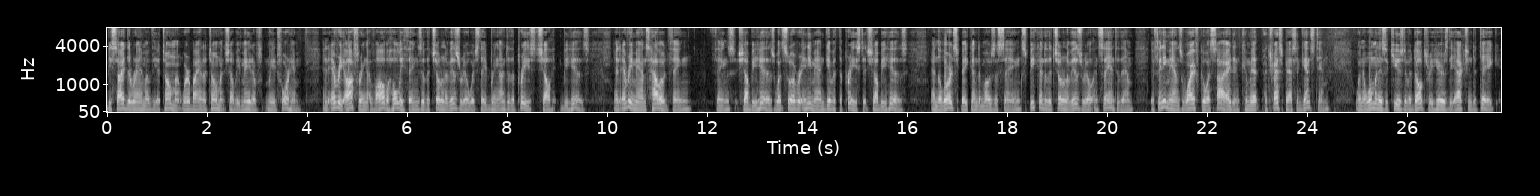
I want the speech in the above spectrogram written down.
beside the ram of the atonement, whereby an atonement shall be made of made for him. And every offering of all the holy things of the children of Israel which they bring unto the priest shall be his. And every man's hallowed thing things shall be his. Whatsoever any man giveth the priest, it shall be his. And the Lord spake unto Moses, saying, Speak unto the children of Israel, and say unto them, If any man's wife go aside and commit a trespass against him, when a woman is accused of adultery, here is the action to take,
